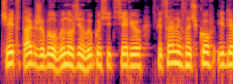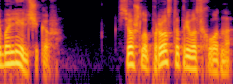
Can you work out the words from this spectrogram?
Чейт также был вынужден выпустить серию специальных значков и для болельщиков. Все шло просто превосходно.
